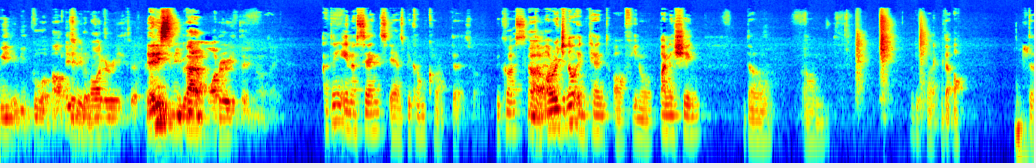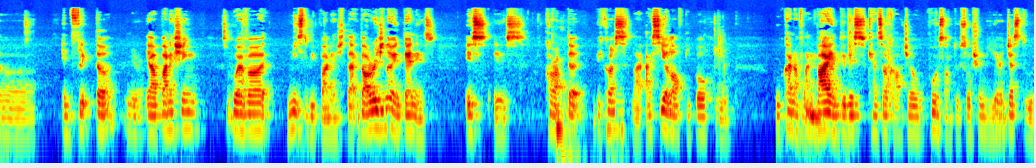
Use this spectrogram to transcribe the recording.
way that we go about It needs to be moderated. Yeah, it needs to be kind of moderated, you know. Like, I think in a sense it has become corrupted as well. because Oh, the yeah. original intent of you know punishing the um what do you call it the op- the inflictor Yeah. yeah punishing whoever needs to be punished like the original intent is is is corrupted because like I see a lot of people who who kind of like Mm. buy into this cancel culture who post onto social media Mm. just to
